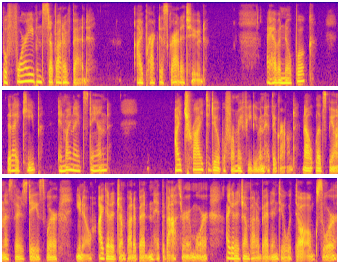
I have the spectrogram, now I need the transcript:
before I even step out of bed, I practice gratitude. I have a notebook that I keep in my nightstand I try to do it before my feet even hit the ground. Now, let's be honest, there's days where, you know, I gotta jump out of bed and hit the bathroom, or I gotta jump out of bed and deal with dogs, or,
